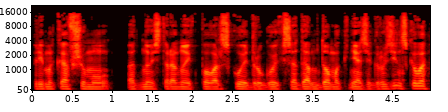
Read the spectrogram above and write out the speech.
примыкавшему одной стороной к Поварской, другой к садам дома князя Грузинского,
